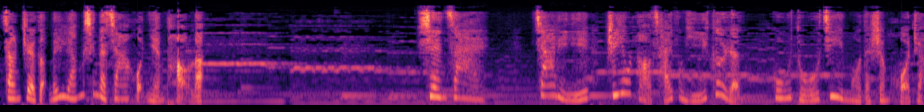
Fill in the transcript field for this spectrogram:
将这个没良心的家伙撵跑了。现在家里只有老裁缝一个人，孤独寂寞的生活着。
